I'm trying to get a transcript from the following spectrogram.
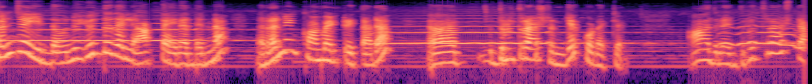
ಸಂಜಯ್ ಇದ್ದವನು ಯುದ್ಧದಲ್ಲಿ ಆಗ್ತಾ ಇರೋದನ್ನ ರನ್ನಿಂಗ್ ಕಾಮೆಂಟ್ರಿ ತರ ಧೃತರಾಷ್ಟ್ರನ್ಗೆ ಕೊಡಕ್ಕೆ. ಆದ್ರೆ ಧೃತರಾಷ್ಟ್ರ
